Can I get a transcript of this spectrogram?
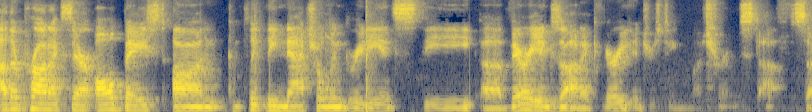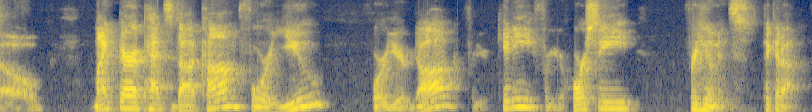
other products there, all based on completely natural ingredients, the uh, very exotic, very interesting mushroom stuff. So, MikeBaraPets.com for you, for your dog, for your kitty, for your horsey, for humans. Pick it up.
